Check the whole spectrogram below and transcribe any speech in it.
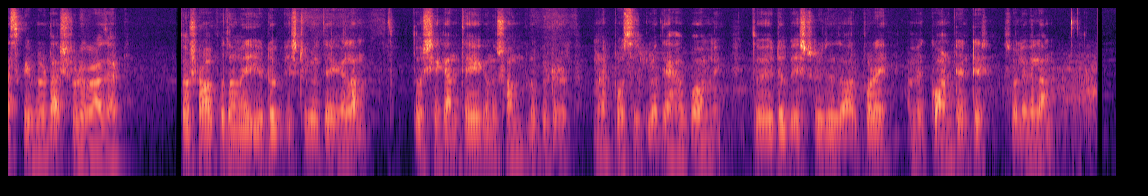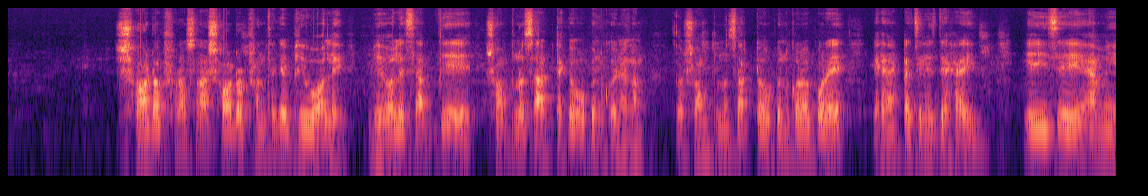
আজকে ভিডিওটা শুরু করা যাক। তো সর্বপ্রথমে ইউটিউব স্টুডিওতে গেলাম। তো সেখান থেকে কিন্তু সম্পূর্ণ ভিডিওর মানে প্রসেসগুলো দেখাবো আমি। তো ইউটিউব স্টুডিওতে যাওয়ার পরে আমি কন্টেন্টে চলে গেলাম। শর্ট অপশন আছে না শর্ট অপশন থেকে ভিউ ওয়ালে ভিউ ওয়ালে চাপ দিয়ে সম্পূর্ণ চার্টটাকে ওপেন করে নিলাম। তো সম্পূর্ণ চার্টটা ওপেন করার পরে এখানে একটা জিনিস দেখাই। এই যে আমি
